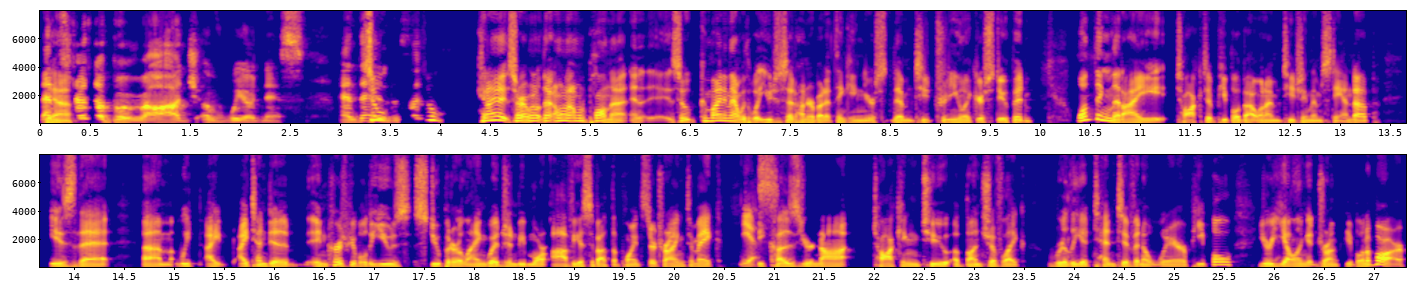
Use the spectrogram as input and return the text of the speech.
that Yeah. it's just a barrage of weirdness. And then So- it's like- so can I? Sorry, I want, I want, I want to pull on that. And uh, so combining that with what you just said, Hunter, about it thinking you're them t- treating you like you're stupid. One thing that I talk to people about when I'm teaching them stand up is that um, we I I tend to encourage people to use stupider language and be more obvious about the points they're trying to make yes. because you're not talking to a bunch of like really attentive and aware people you're yelling at drunk people in a bar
